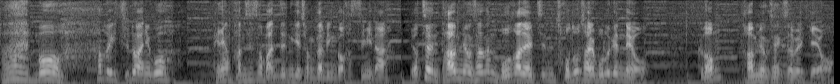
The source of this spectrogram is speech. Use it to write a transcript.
아, 뭐 하루 이틀도 아니고 그냥 밤새서 만드는 게 정답인 것 같습니다. 여튼 다음 영상은 뭐가 될지는 저도 잘 모르겠네요. 그럼 다음 영상에서 뵐게요.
